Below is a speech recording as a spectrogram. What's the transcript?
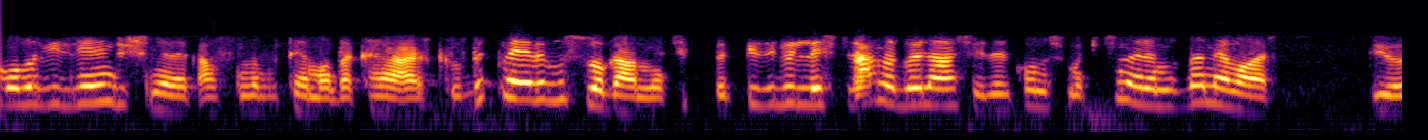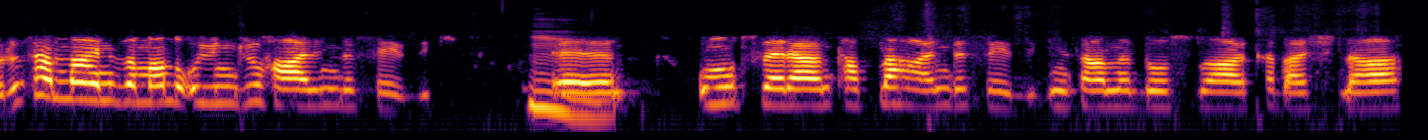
olabileceğini düşünerek aslında bu temada karar kıldık ve bu sloganla çıktık. Bizi birleştiren ve bölen şeyleri konuşmak için aramızda ne var diyoruz. Hem de aynı zamanda oyuncu halinde sevdik. Hmm. Ee, umut veren, tatlı halinde sevdik. İnsanları dostluğa, arkadaşlığa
